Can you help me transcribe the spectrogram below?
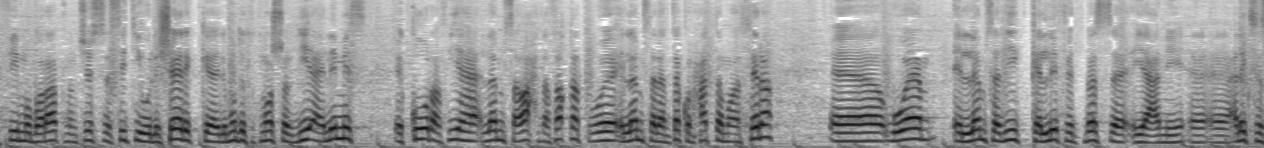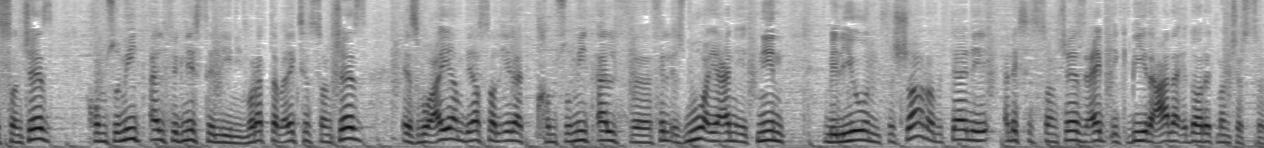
في مباراة مانشستر سيتي واللي شارك لمدة 12 دقيقة لمس الكورة فيها لمسة واحدة فقط واللمسة لم تكن حتى مؤثرة. آه واللمسة دي كلفت بس يعني آه أليكسيس سانشيز 500 ألف جنيه استرليني. مرتب أليكسيس سانشيز أسبوعيا بيصل إلى 500 ألف في الأسبوع يعني 2 مليون في الشهر. وبالتالي أليكسيس سانشيز عبء كبير على إدارة مانشستر.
